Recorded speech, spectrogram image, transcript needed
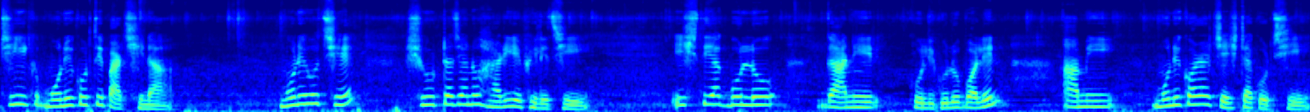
ঠিক মনে করতে পারছি না। মনে হচ্ছে সুরটা যেন হারিয়ে ফেলেছি। ইশতিয়াক বলল, গানের কলিগুলো বলেন, আমি মনে করার চেষ্টা করছি।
